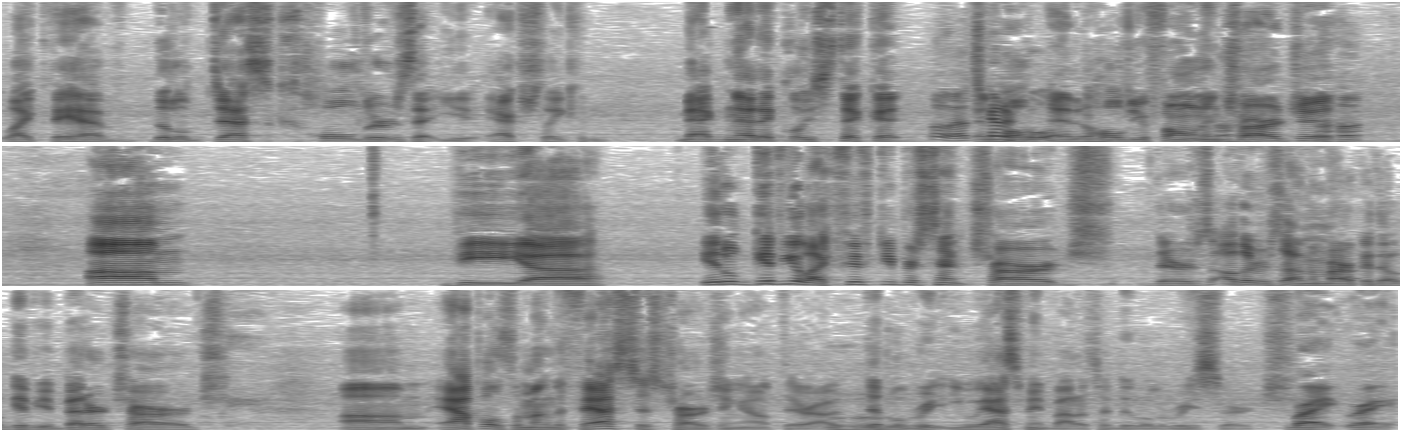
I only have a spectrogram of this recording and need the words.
like they have little desk holders that you actually can magnetically stick it. Oh, that's and kinda hold, cool. And it'll hold your phone and charge it. Uh-huh. Um, the uh, it'll give you like fifty percent charge. There's others on the market that'll give you a better charge. Um, Apple's among the fastest charging out there. I did a little re- you asked me about it, so I did a little research Right, right.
